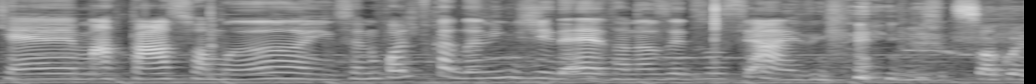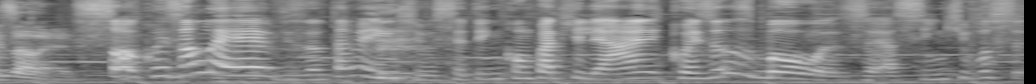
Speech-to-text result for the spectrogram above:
quer matar sua mãe, você não pode ficar dando indireta nas redes sociais, entende? Só coisa leve. Só coisa leve, exatamente. Você tem que compartilhar coisas boas. É assim que você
